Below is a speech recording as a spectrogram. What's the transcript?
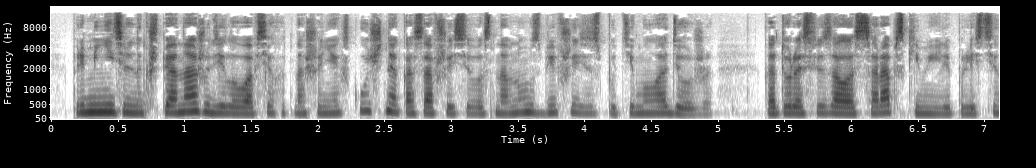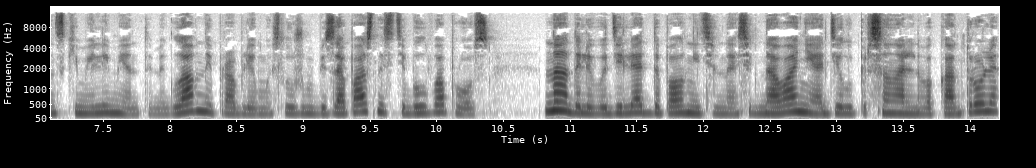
– применительно к шпионажу дело во всех отношениях скучное, касавшееся в основном сбившейся с пути молодежи, которая связалась с арабскими или палестинскими элементами. Главной проблемой службы безопасности был вопрос, надо ли выделять дополнительное ассигнование отделу персонального контроля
